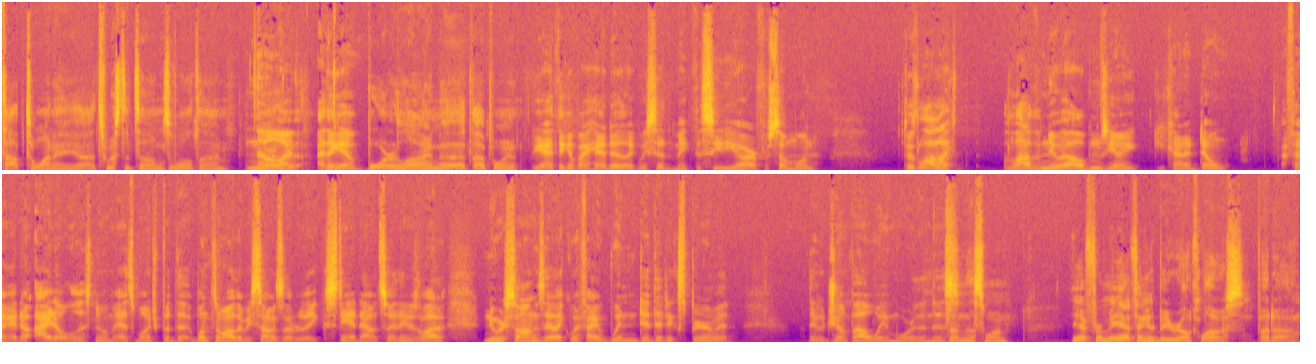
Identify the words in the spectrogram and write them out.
top 20 uh, Twiztid songs of all time. No, Or I I think I, borderline at at that point. yeah, I think if I had to, like we said, make the CDR for someone, there's a lot of like a lot of the new albums. You know, you, you kind of don't. I feel like I don't. I don't listen to them as much, but the, once in a while there'll be songs that really stand out. So I think there's a lot of newer songs that, like, if I went and did that experiment, they would jump out way more than this. on this one. Yeah, for me, I think it'd be real close, but uh,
